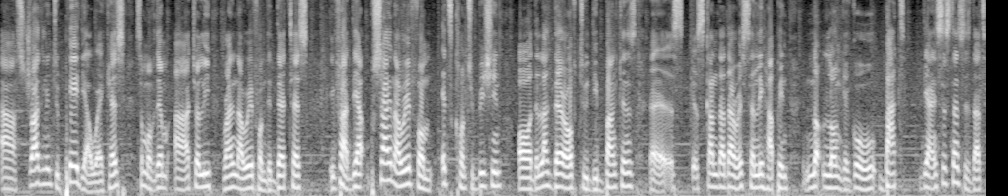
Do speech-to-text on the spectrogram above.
are struggling to pay their workers. Some of them are actually running away from the debtors. In fact, they are shying away from its contribution or the lack thereof to the banking uh, scandal that recently happened not long ago. But their insistence is that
